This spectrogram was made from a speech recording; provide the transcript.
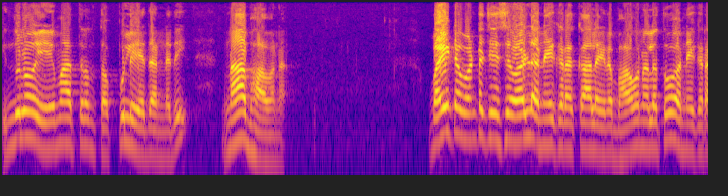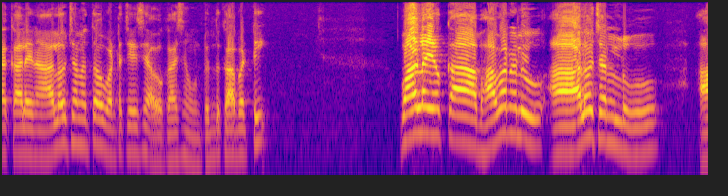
ఇందులో ఏమాత్రం తప్పు లేదన్నది నా భావన. బయట వంట చేసేవాళ్ళు అనేక రకాలైన భావనలతో అనేక రకాలైన ఆలోచనలతో వంట చేసే అవకాశం ఉంటుంది కాబట్టి వాళ్ళ యొక్క ఆ భావనలు ఆ ఆలోచనలు ఆ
